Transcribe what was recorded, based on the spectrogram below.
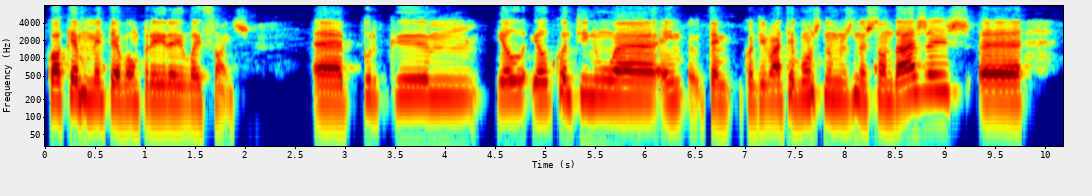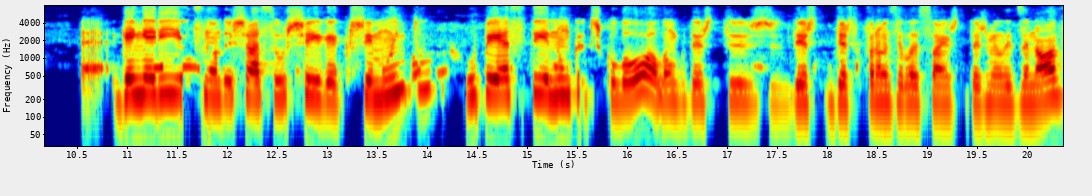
qualquer momento é bom para ir a eleições. Uh, porque hum, ele, ele continua, em, tem, continua a ter bons números nas sondagens, uh, uh, ganharia se não deixasse o Chega crescer muito. O PST nunca descolou ao longo destes, desde, desde que foram as eleições de 2019.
